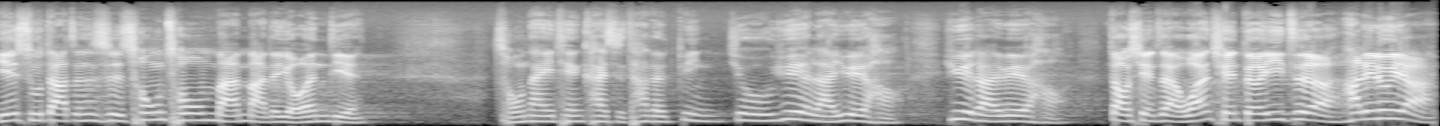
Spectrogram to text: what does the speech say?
耶稣大真是充充满满的有恩典。从那一天开始，他的病就越来越好，越来越好，到现在完全得医治了。哈利路亚！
